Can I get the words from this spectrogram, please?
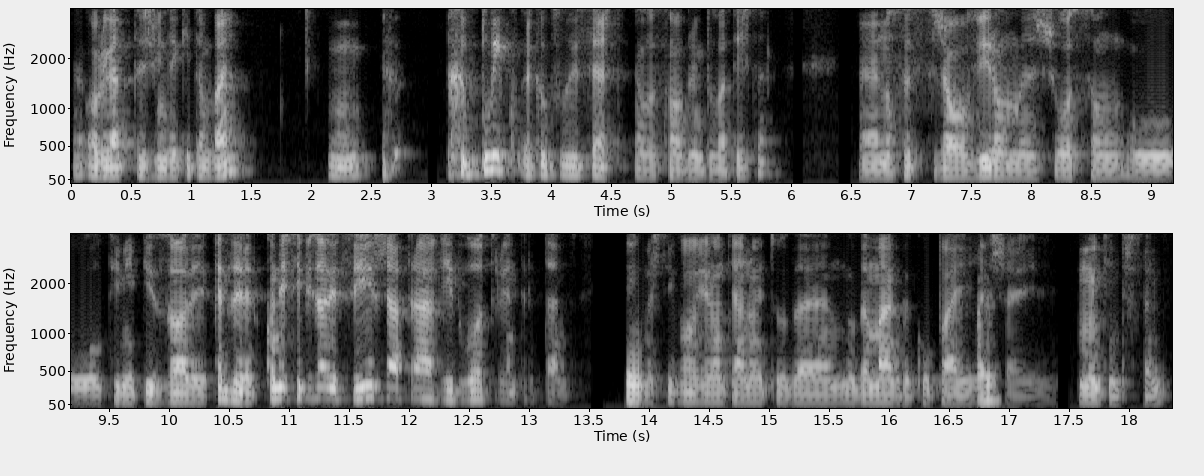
Obrigado por teres vindo aqui também. Hum, replico aquilo que tu disseste em relação ao Brinco do Batista. Uh, não sei se já ouviram, mas ouçam o, o último episódio. Quer dizer, quando este episódio sair, já terá havido outro, entretanto. Sim. Mas estive a ouvir ontem à noite o da, o da Magda com o pai e achei muito interessante.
